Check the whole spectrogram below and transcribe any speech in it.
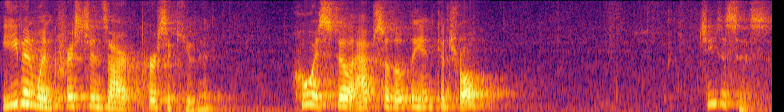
Even when Christians are persecuted, who is still absolutely in control? Jesus is.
